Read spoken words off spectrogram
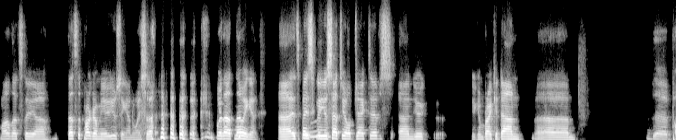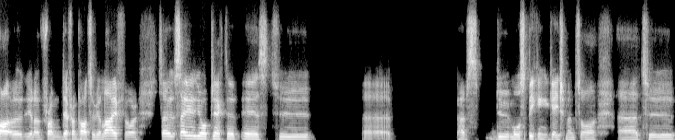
Well, that's the uh, that's the program you're using anyway, so without knowing it, uh, it's basically mm-hmm. you set your objectives and you you can break it down um, the part you know from different parts of your life or so say your objective is to perhaps do more speaking engagements or uh, to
